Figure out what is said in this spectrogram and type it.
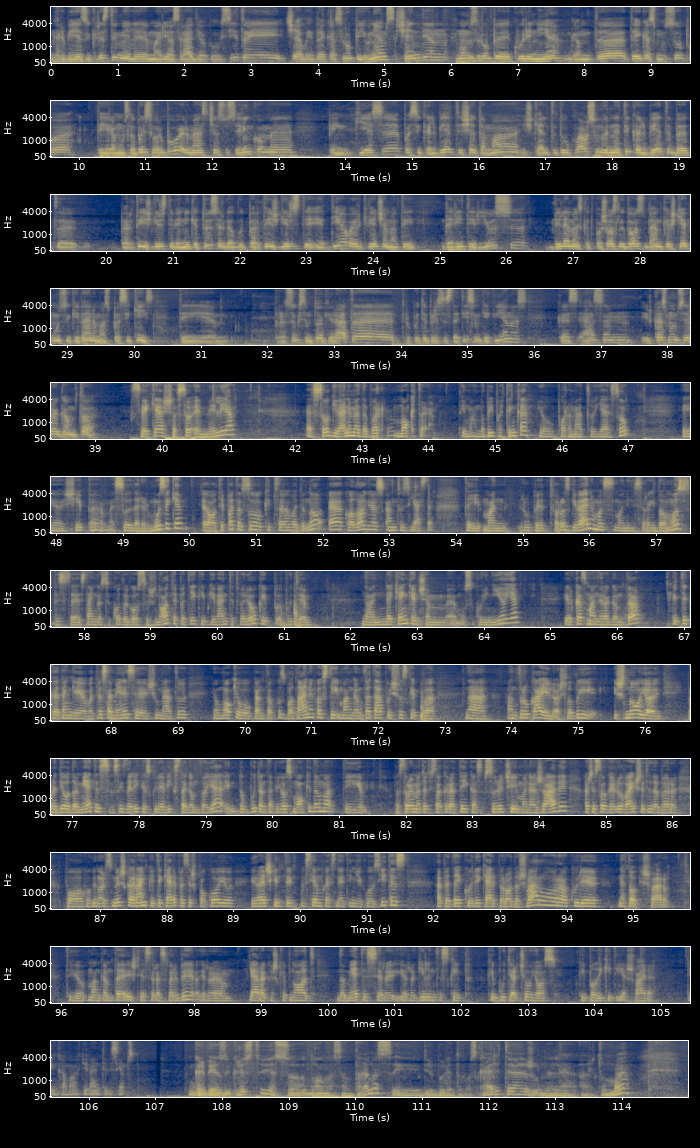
Garbėjai Kristui, mėly Marijos radio klausytojai, čia laida, kas rūpi jauniems. Šiandien mums rūpi kūrinyje, gamta, tai, kas mūsų supa. Tai yra mums labai svarbu ir mes čia susirinkome penkiese pasikalbėti šią temą, iškelti daug klausimų ir ne tik kalbėti, bet e, per tai išgirsti vieni kitus ir galbūt per tai išgirsti ir Dievą ir kviečiame tai daryti ir jūs vilėmės, kad po šios laidos bent kažkiek mūsų gyvenimas pasikeis. Tai prasuksim tokį ratą, truputį prisistatysim kiekvienas, kas esam ir kas mums yra gamta. Sveiki, aš esu Emilija. Esu gyvenime dabar mokytoja. Tai man labai patinka, jau porą metų ją esu. E, šiaip esu dar ir muzikė, e, o taip pat esu, kaip save vadinu, ekologijos entuziastė. Tai man rūpi tvarus gyvenimas, man jis yra įdomus, vis stengiuosi kuo daugiau sužinoti apie tai, kaip gyventi tvariau, kaip būti na, nekenkiančiam e, mūsų kūrinyje ir kas man yra gamta. Kaip tik, kadangi vat, visą mėnesį šių metų jau mokiau penktokus botanikos, tai man gamta tapo iš vis kaip, na, antrų kailių. Aš labai iš naujo pradėjau domėtis visais dalykais, kurie vyksta gamtoje, būtent apie juos mokydama, tai pastaruoju metu tiesiog yra tai, kas absoliučiai mane žavi, aš tiesiog galiu vaikščioti dabar po kokį nors mišką, rankioti kerpės iš pakojų ir aiškinti visiems, kas netingi klausytis, apie tai, kuri kerpė rodo švarų orą, kuri netokį švarų. Tai man gamta iš ties yra svarbi ir gera kažkaip nuolat domėtis ir, ir gilintis, kaip, kaip būti arčiau jos, kaip palaikyti ją švarę tinkama gyventi visiems. Garbėzui Kristui, esu Domas Antanas, dirbu Lietuvos karite, žurnale Artuma.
